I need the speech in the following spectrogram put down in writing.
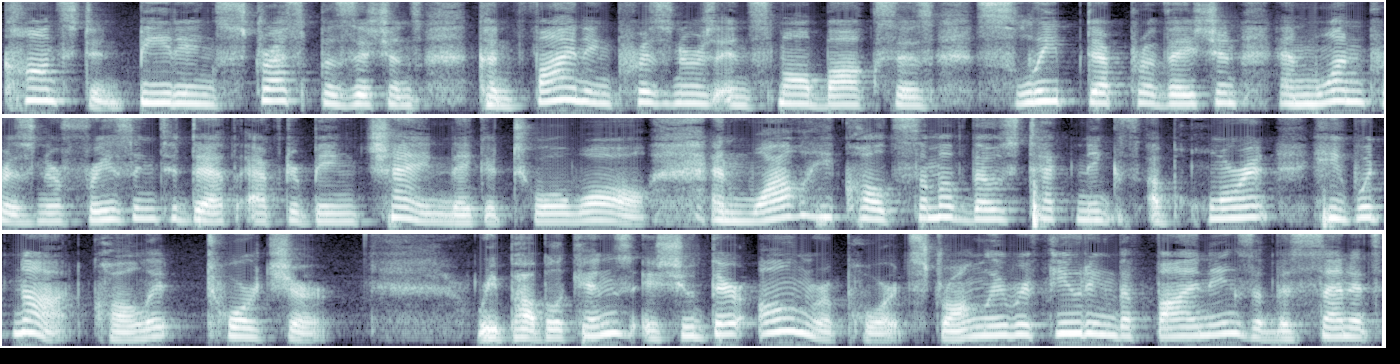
constant beating, stress positions, confining prisoners in small boxes, sleep deprivation, and one prisoner freezing to death after being chained naked to a wall. And while he called some of those techniques abhorrent, he would not call it torture. Republicans issued their own report strongly refuting the findings of the Senate's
